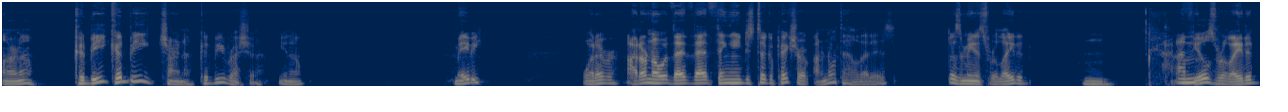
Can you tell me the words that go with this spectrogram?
i don't know. Could be could be china could be russia you know? Maybe. Whatever. I don't know what that that thing he just took a picture of i don't know what the hell that is. Doesn't mean it's related. Hmm. Kind of Um, feels related.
